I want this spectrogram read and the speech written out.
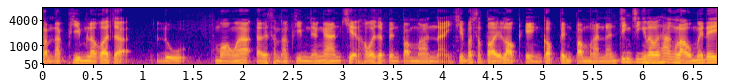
สำนักพิมพ์เราก็จะ ดูมองว่าเออสำนักพิมพ์เนี้ยงานเขียนเขาก็จะเป็นประมาณไหน คิดว่า Storylog เองก็เป็นประมาณนั้น จริง ๆ แล้วทางเราไม่ได้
